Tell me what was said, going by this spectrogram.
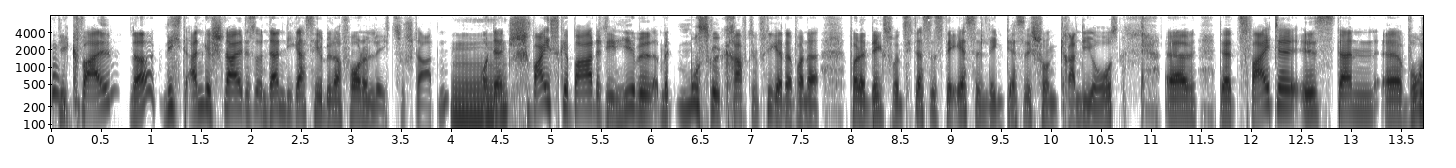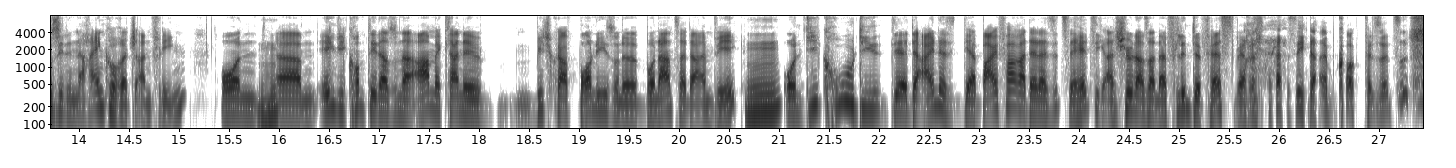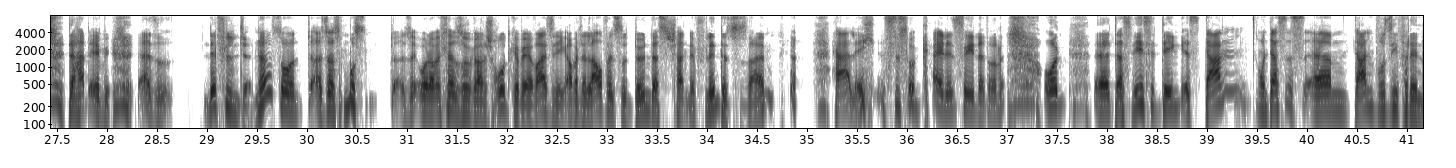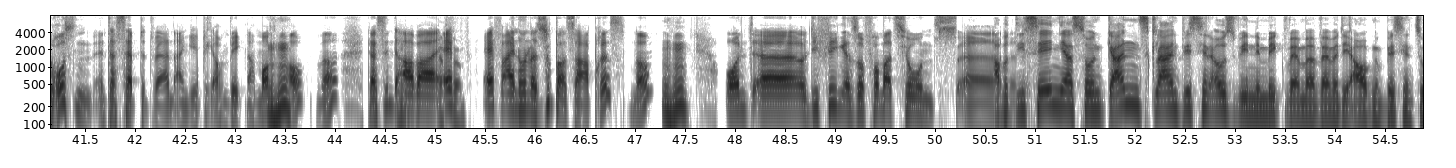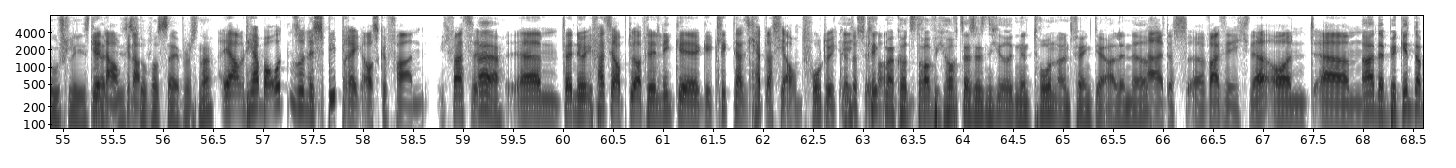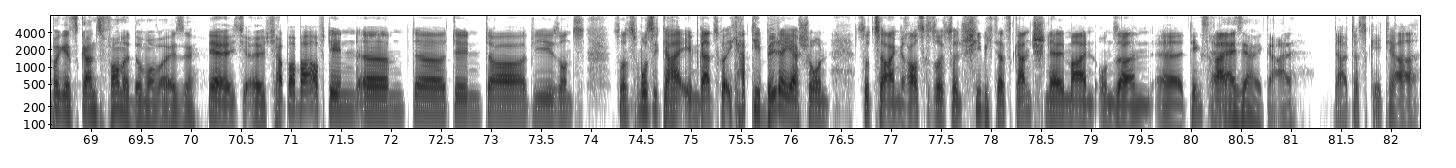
die Qualm, ne, nicht angeschnallt ist und dann die Gashebel nach vorne legt zu starten mhm. und dann schweißgebadet den Hebel mit Muskelkraft den Flieger dann von der, von der Dings von zieht. Das ist der erste Link, das ist schon grandios. Äh, der zweite ist dann, äh, wo sie denn nach Anchorage anfliegen und mhm. ähm, irgendwie kommt denen da so eine arme kleine Beechcraft Bonnie, so eine Bonanza da im Weg. Mhm. Und die Crew, die, der, der eine, der Beifahrer, der da sitzt, der hält sich an schön an seiner Flinte fest, während er sie da im Cockpit sitzt. Der hat irgendwie, also eine Flinte, ne? So, also das muss, also, oder vielleicht sogar ein Schrotgewehr, weiß ich nicht, aber der Lauf ist so dünn, das scheint eine Flinte zu sein. Herrlich, es ist so keine Szene drin. Und äh, das nächste Ding ist dann, und das ist ähm, dann, wo sie von den Russen intercepted werden, angeblich auf dem Weg nach Moskau. Mhm. Ne? Das sind mhm. aber F, F100 Super Sabres, ne? Mhm. Und äh, die fliegen in so Formations. Äh, aber die sehen ja so ein ganz klein bisschen aus wie eine MiG, wenn man, wenn man die Augen ein bisschen zuschließt. Ne? Genau, ne? genau. Super Sabres, ne? Ja, und die haben bei unten so eine Speedbreak ausgefahren. Ich weiß, ah, ja. ähm, wenn du, ich weiß ja, ob du auf den Link ge geklickt hast. Ich habe das hier auch im Foto. Ich, ich das klick mal kurz drauf. Ich hoffe, dass es nicht irgendeinen Ton anfängt, der alle nervt. Ah, das äh, weiß ich nicht, ne? Und, ähm, ah, der beginnt aber jetzt ganz vorne, dummerweise. Ja, ich, äh, ich habe aber auf den, ähm, der, den, da, die, sonst, sonst muss ich da eben ganz kurz, ich habe die Bilder ja schon sozusagen rausgesucht, sonst schiebe ich das ganz schnell mal in unseren äh, Dings rein. Ja, ist ja egal. Ja, das geht ja,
